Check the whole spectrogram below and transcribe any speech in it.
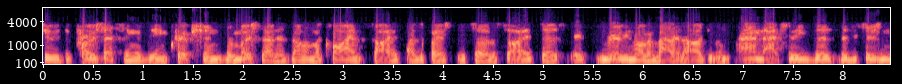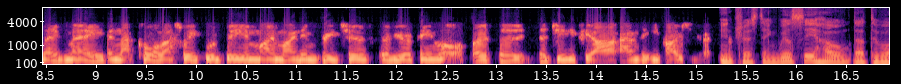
to the processing of the encryption, but most of that is done on the client side as opposed to the server side. So it's, it's really not a valid argument. And actually, the, the decision they've made in that call last week would be, in my mind, in breach of, of European law, both the, the GDPR and the e-privacy directive. Interesting. We'll see how that evolves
